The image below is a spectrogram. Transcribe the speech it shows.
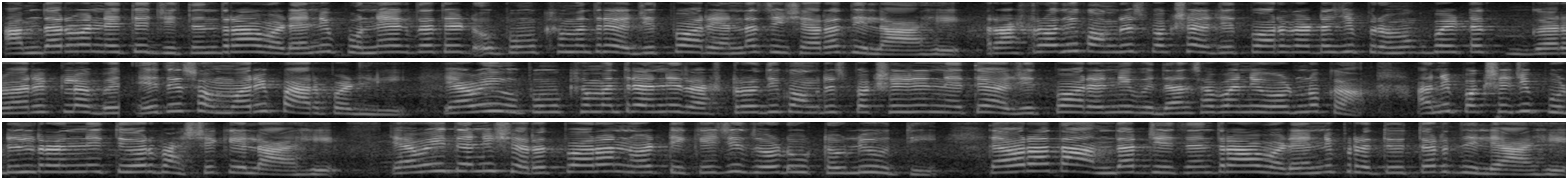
आमदार व नेते जितेंद्र आव्हाड यांनी पुन्हा एकदा थेट उपमुख्यमंत्री अजित पवार यांनाच इशारा दिला आहे. राष्ट्रवादी काँग्रेस पक्ष अजित पवार गटाची प्रमुख बैठक गरवारे क्लब येथे सोमवारी पार पडली. यावेळी उपमुख्यमंत्री आणि राष्ट्रवादी काँग्रेस पक्षाचे नेते अजित पवार यांनी विधानसभा निवडणुका आणि पक्षाची पुढील रणनीतीवर भाष्य केलं आहे. यावेळी त्यांनी शरद पवारांवर टीकेची जोड उठवली होती. त्यावर आता आमदार जितेंद्र आव्हाड यांनी प्रत्युत्तर दिले आहे.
